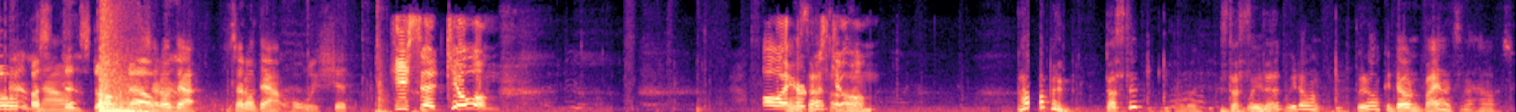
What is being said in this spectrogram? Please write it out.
Oh, Now- Dustin, stop now. Settle down. Settle down. Holy shit. He said kill him. All I What heard was that? kill him. What happened? Dustin? Is Dustin We, dead? we don't we don't condone violence in the house.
